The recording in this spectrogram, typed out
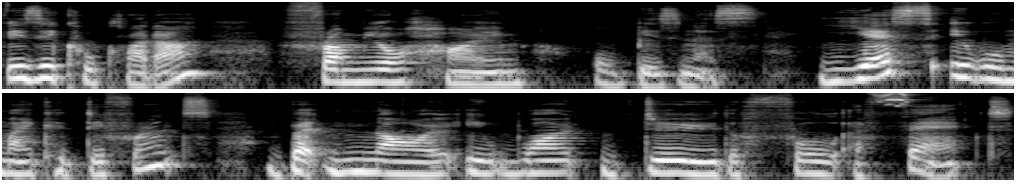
physical clutter from your home or business. Yes, it will make a difference, but no, it won't do the full effect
